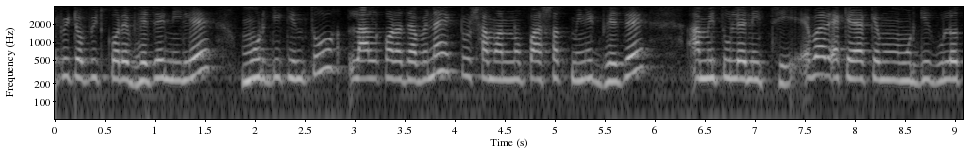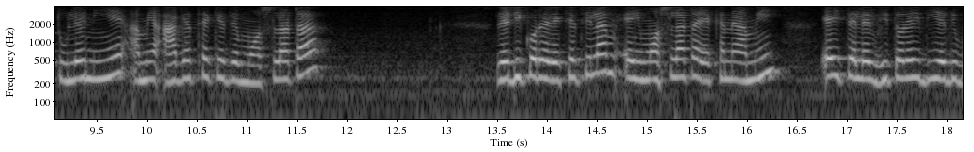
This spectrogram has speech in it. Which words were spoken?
এপিট ওপিট করে ভেজে নিলে মুরগি কিন্তু লাল করা যাবে না, একটু সামান্য পাঁচ সাত মিনিট ভেজে আমি তুলে নিচ্ছি। এবার একে একে মুরগিগুলো তুলে নিয়ে আমি আগে থেকে যে মশলাটা রেডি করে রেখেছিলাম, এই মশলাটা এখানে আমি এই তেলের ভিতরেই দিয়ে দিব।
